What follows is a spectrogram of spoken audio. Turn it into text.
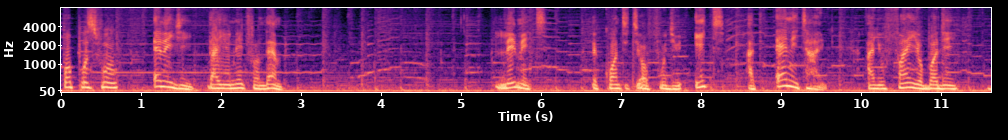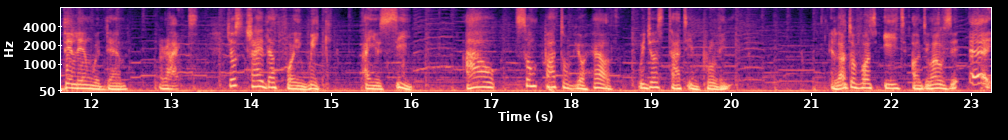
purposeful energy that you need from them. Limit the quantity of food you eat at any time, and you find your body dealing with them right. Just try that for a week, and you see how some part of your health will just start improving. A lot of us eat until we say, Hey,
